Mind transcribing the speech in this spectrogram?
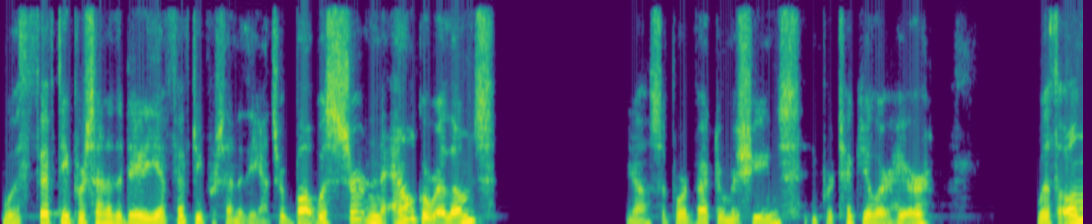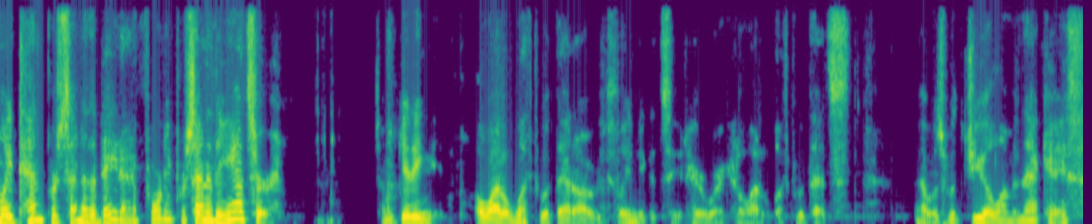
With 50% of the data, you have 50% of the answer. But with certain algorithms, you know, support vector machines in particular here, with only 10% of the data, I have 40% of the answer. So I'm getting a lot of lift with that, obviously, and you can see it here where I get a lot of lift with that. That was with GLM in that case.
